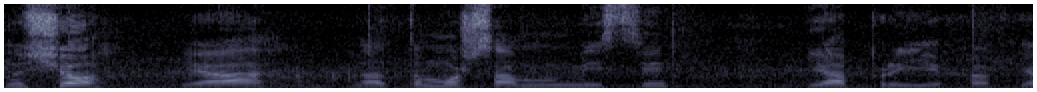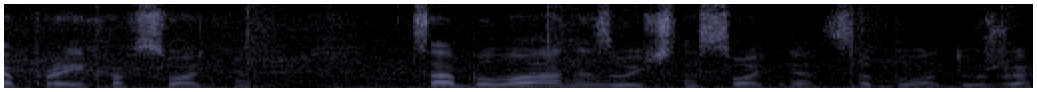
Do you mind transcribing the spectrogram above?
Ну що, я на тому ж самому місці. Я приїхав, я приїхав сотню. Це була незвична сотня, це була дуже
